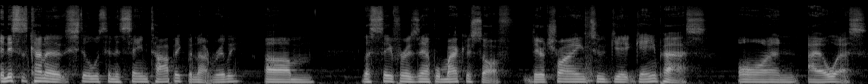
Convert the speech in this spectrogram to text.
and this is kind of still within the same topic, but not really. Um let's say for example Microsoft, they're trying to get Game Pass on iOS.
